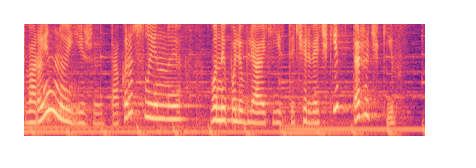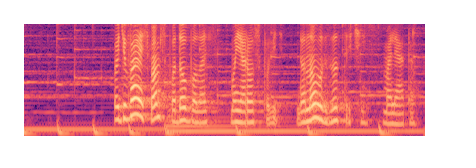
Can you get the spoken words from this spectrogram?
тваринною їжею, так і рослинною. Вони полюбляють їсти черв'ячків та жучків. Сподіваюсь, вам сподобалась моя розповідь. До нових зустрічей, малята!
